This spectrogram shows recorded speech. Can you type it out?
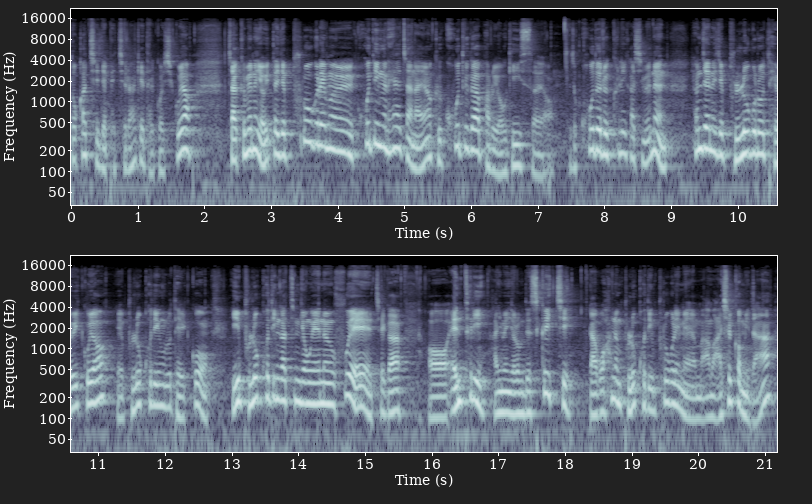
똑같이 이제 배치를 하게 될 것이고요. 자 그러면은 여기다 이제 프로그램을 코딩을 해야 하잖아요. 그 코드가 바로 여기 있어요 그래서 코드를 클릭하시면은 현재는 이제 블록으로 되어 있고요. 예, 블록 코딩으로 되어 있고 이 블록 코딩 같은 경우에는 후에 제가 어, 엔트리 아니면 여러분들 스크리치 라고 하는 블록 코딩 프로그램이 아마 아실 겁니다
